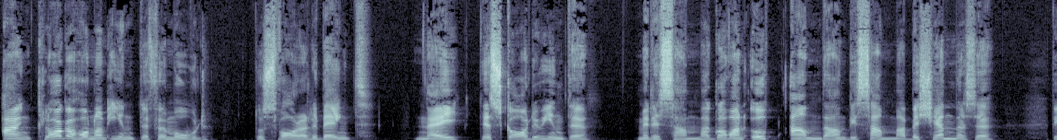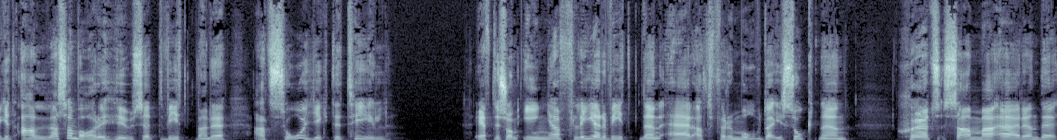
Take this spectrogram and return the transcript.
anklaga honom inte för mord. Då svarade Bengt, nej, det ska du inte. Med detsamma gav han upp andan vid samma bekännelse, vilket alla som var i huset vittnade att så gick det till. Eftersom inga fler vittnen är att förmoda i socknen sköts samma ärende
